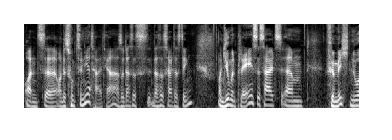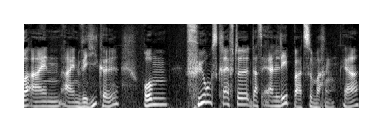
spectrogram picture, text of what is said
Und, äh, und es funktioniert halt, ja. Also das ist, das ist halt das Ding. Und Human Place ist halt ähm, für mich nur ein, ein Vehikel, um Führungskräfte das erlebbar zu machen, ja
